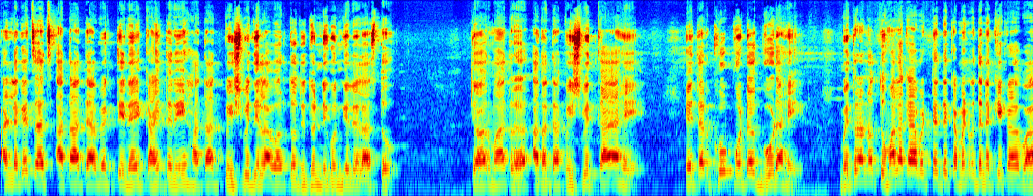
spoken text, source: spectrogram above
आणि लगेचच आता त्या व्यक्तीने काहीतरी हातात पिशवी दिल्यावर तो तिथून निघून गेलेला असतो. त्यावर मात्र आता त्या पिशवीत काय आहे? हे तर खूप मोठं गूढ आहे. मित्रांनो तुम्हाला काय वाटतं ते कमेंटमध्ये नक्की कळवा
